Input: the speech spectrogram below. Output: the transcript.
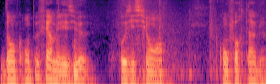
Donc on peut fermer les yeux, position confortable.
